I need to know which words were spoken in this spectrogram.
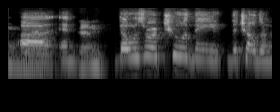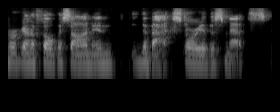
Mm-hmm. Uh, and those were two of the, the children we're going to focus on in the backstory of the Smiths.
